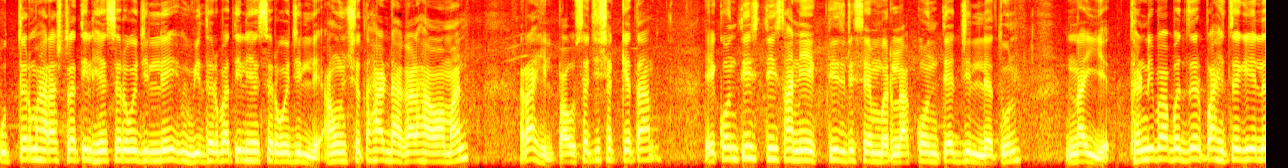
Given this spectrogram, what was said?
उत्तर महाराष्ट्रातील हे सर्व जिल्हे विदर्भातील हे सर्व जिल्हे अंशतः ढगाळ हवामान राहील. पावसाची शक्यता एकोणतीस तीस आणि एकतीस डिसेंबरला कोणत्याच जिल्ह्यातून नाही आहेत थंडीबाबत जर पाहायचं गेलं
